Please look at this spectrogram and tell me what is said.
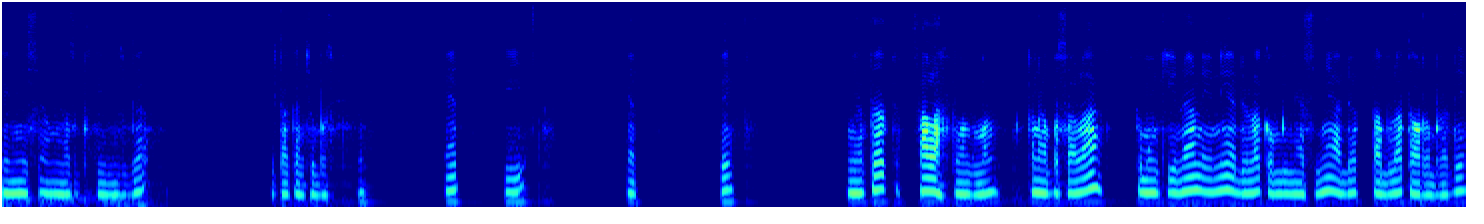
ini sama seperti ini juga. Kita akan coba seperti ini. Add i oke. Ternyata salah teman-teman. Kenapa salah? Kemungkinan ini adalah kombinasinya ada tabulator. Berarti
